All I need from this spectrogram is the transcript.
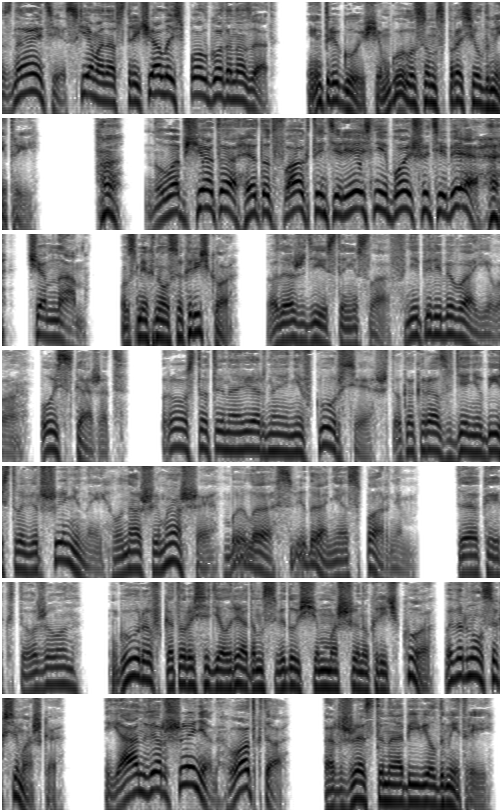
Знаете, с кем она встречалась полгода назад?» — интригующим голосом спросил Дмитрий. «Ха, ну вообще-то этот факт интереснее больше тебе, ха, чем нам», — усмехнулся Кричко. «Подожди, Станислав, не перебивай его, пусть скажет. Просто ты, наверное, не в курсе, что как раз в день убийства Вершининой у нашей Маши было свидание с парнем. Так и кто же он? Гуров, который сидел рядом с ведущим машину Кричко, повернулся к Симашко. «Ян Вершинин, вот кто!» — торжественно объявил Дмитрий.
